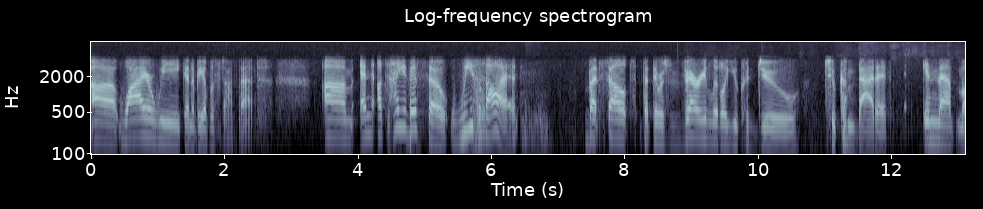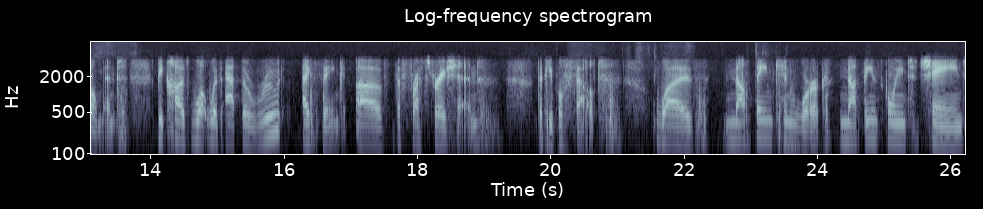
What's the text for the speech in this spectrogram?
uh, why are we going to be able to stop that? Um, and I'll tell you this though, we saw it, but felt that there was very little you could do to combat it in that moment. Because what was at the root, I think, of the frustration that people felt was nothing can work nothing's going to change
